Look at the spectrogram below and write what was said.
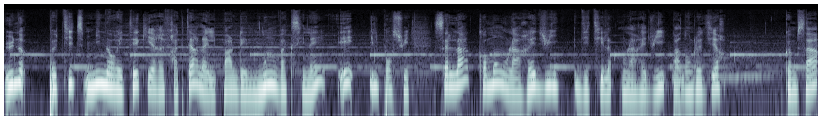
une petite minorité qui est réfractaire. Là, il parle des non-vaccinés et il poursuit. Celle-là, comment on la réduit, dit-il? On la réduit, pardon de le dire comme ça,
